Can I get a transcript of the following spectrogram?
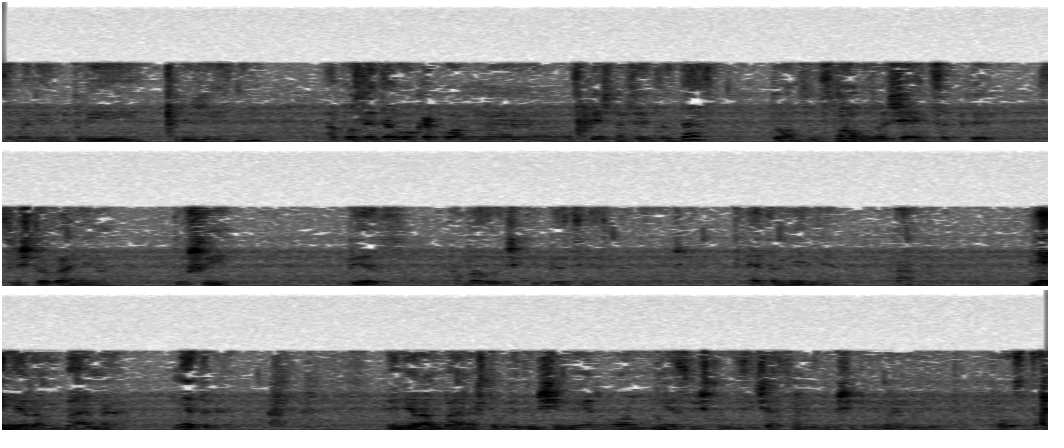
завалил при, при жизни, а после того, как он э, успешно все это сдаст, то он снова возвращается к существованию души без оболочки, без телесной оболочки. Это мнение Рамбана. Мнение Рамбана не таково. Мнение Рамбана, что грядущий мир, он не существует сейчас, он грядущий, понимаем его просто,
